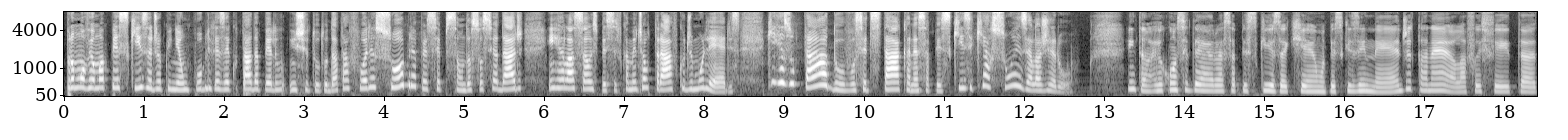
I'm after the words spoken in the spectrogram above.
promoveu uma pesquisa de opinião pública executada pelo Instituto Datafolha sobre a percepção da sociedade em relação especificamente ao tráfico de mulheres. Que resultado você destaca nessa pesquisa e que ações ela gerou? Então, eu considero essa pesquisa que é uma pesquisa inédita, né? Ela foi feita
